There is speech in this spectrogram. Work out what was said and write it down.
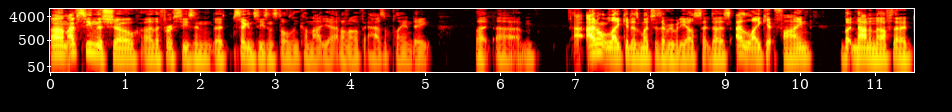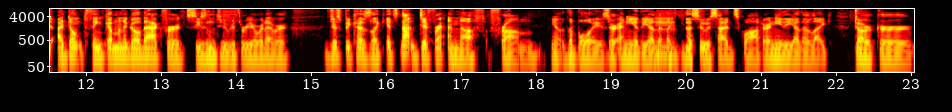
Um, I've seen this show. Uh, the first season, the second season still hasn't come out yet. I don't know if it has a planned date, but um, I, I don't like it as much as everybody else that does. I like it fine, but not enough that I, I don't think I'm gonna go back for season two or three or whatever. Just because like it's not different enough from you know the boys or any of the other like the Suicide Squad or any of the other like darker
